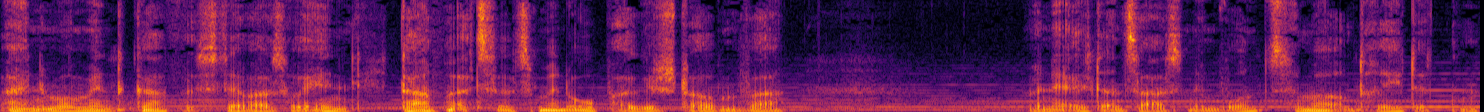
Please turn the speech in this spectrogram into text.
Einen Moment gab es, der war so ähnlich. Damals, als mein Opa gestorben war. Meine Eltern saßen im Wohnzimmer und redeten,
